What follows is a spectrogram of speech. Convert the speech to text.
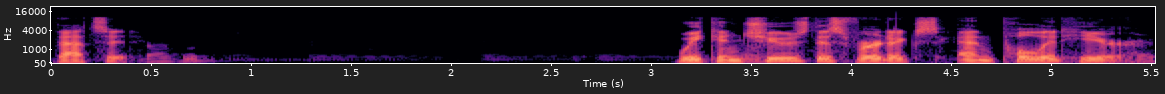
That's it. We can choose this vertex and pull it here.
